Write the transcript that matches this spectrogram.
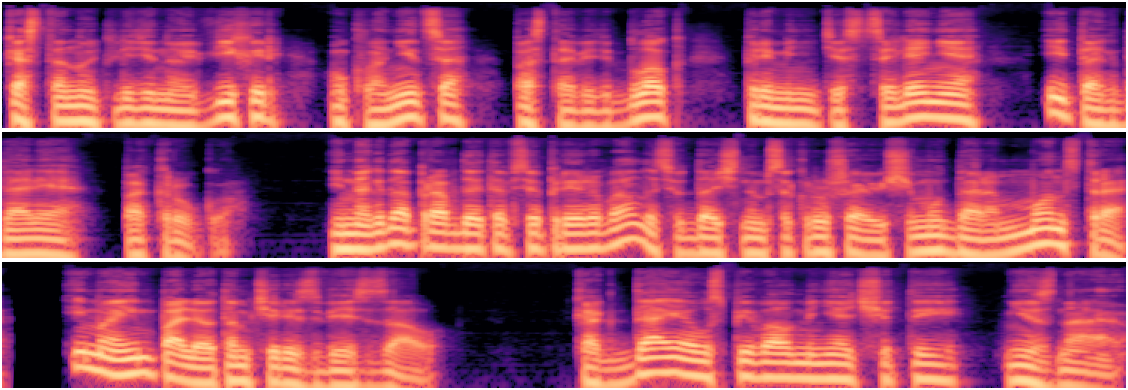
кастануть ледяной вихрь, уклониться, поставить блок, применить исцеление и так далее по кругу. Иногда, правда, это все прерывалось удачным сокрушающим ударом монстра и моим полетом через весь зал. Когда я успевал менять щиты, не знаю.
